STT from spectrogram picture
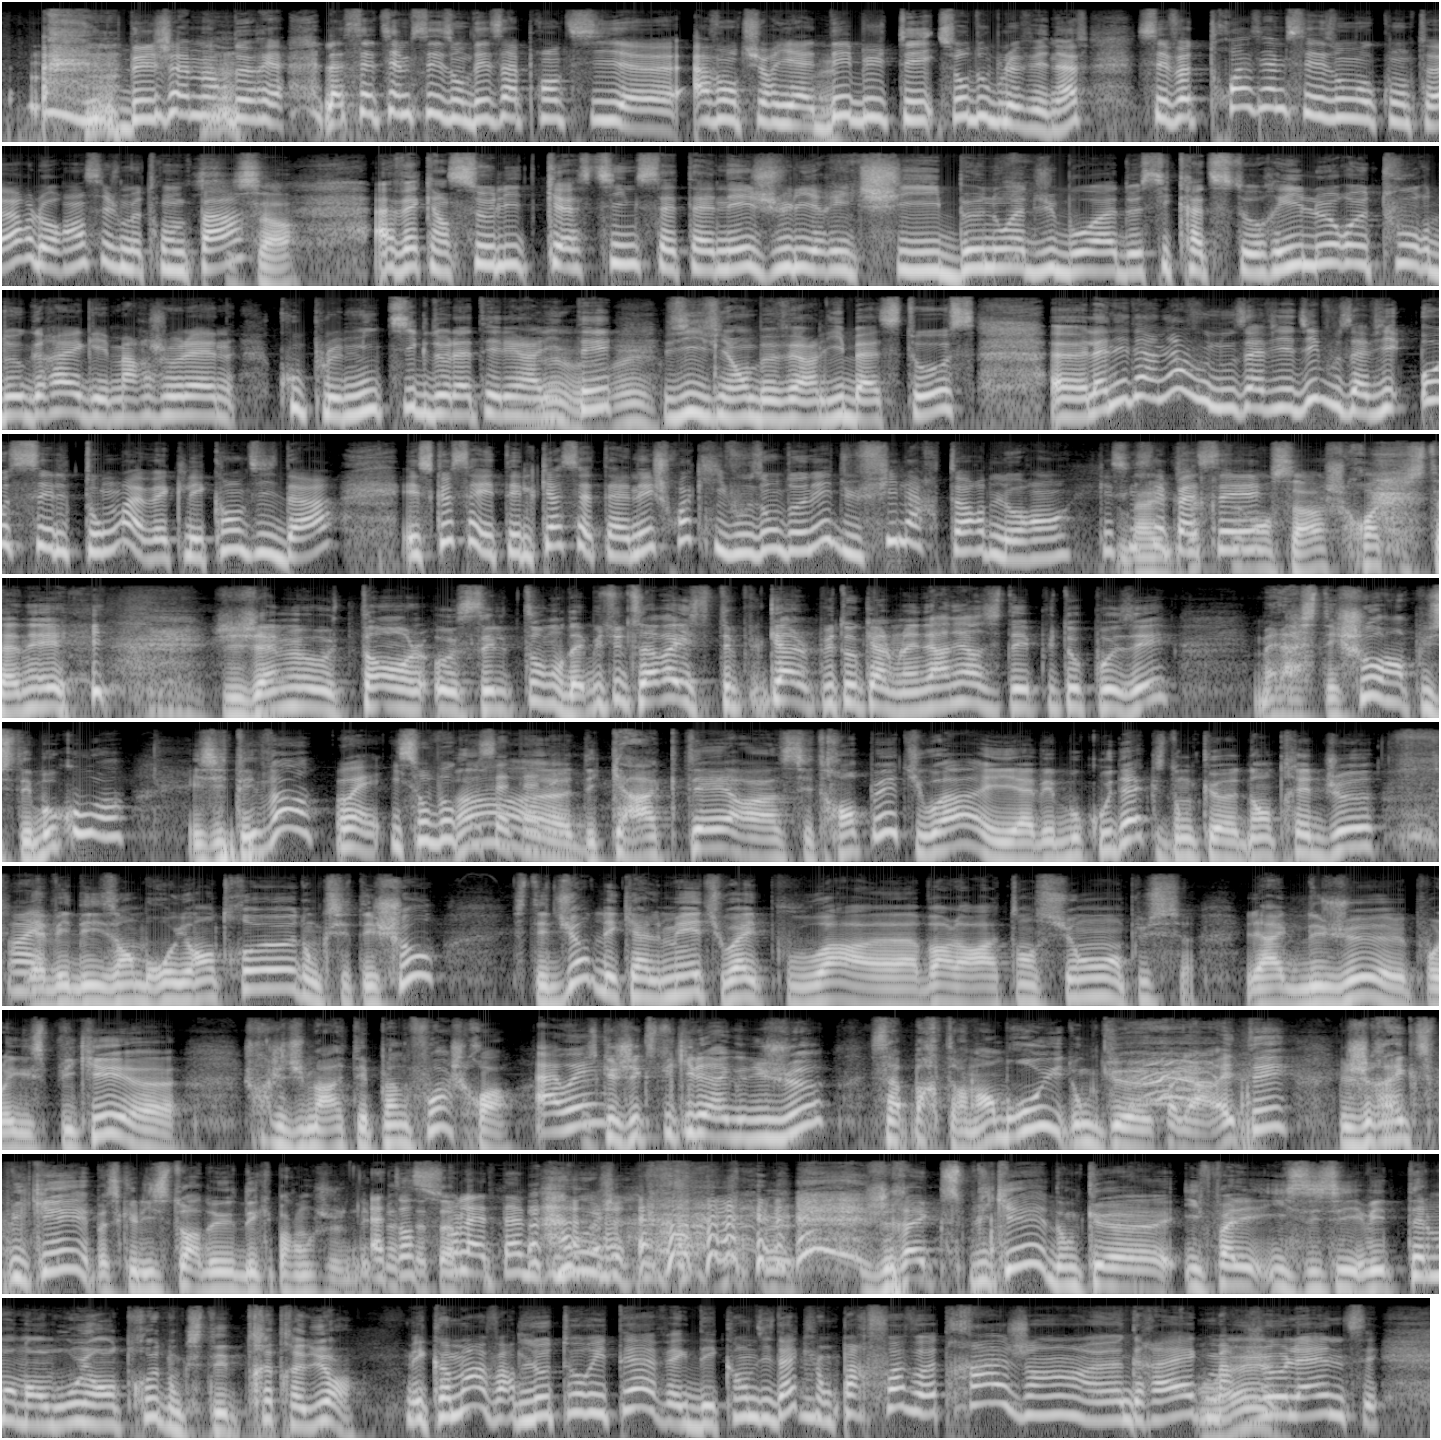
Déjà mort de rire. La septième saison des apprentis euh, aventuriers a débuté sur W9. C'est votre troisième saison au compteur, Laurent, si je me trompe pas. C'est ça. Avec un solide casting cette année, Julie Ritchie, Benoît Dubois de Secret Story, le retour de Greg et Marjolaine, couple mythique de la télé-réalité. Vivian, Beverly, Bastos. Euh, L'année dernière, vous nous aviez dit que vous aviez haussé le ton avec les candidats. Est-ce que ça a été le cas cette année? Je crois qu'ils vous ont donné du fil à retordre, Laurent. Qu'est-ce qui Bah, s'est passé? Exactement ça. Je crois que cette année, j'ai jamais autant haussé le ton. D'habitude, ça va, ils étaient plus calme, plutôt calme. L'année dernière, ils étaient plutôt posés. Mais là, c'était chaud, hein. en plus, c'était beaucoup. Hein. Ils étaient 20. Ouais, ils sont beaucoup 20, cette euh, année. des caractères assez trempés, tu vois. Et il y avait beaucoup d'ex. Donc, euh, d'entrée de jeu, il Ouais. y avait des embrouilles entre eux. Donc, c'était chaud. C'était dur de les calmer, tu vois, et de pouvoir euh, avoir leur attention. En plus, les règles du jeu, euh, pour les expliquer, euh, je crois que j'ai dû m'arrêter plein de fois, je crois. Ah ouais Parce que j'expliquais les règles du jeu, ça partait en embrouille, donc il fallait arrêter. Je réexpliquais, parce que l'histoire de. de- pardon, je Attention, la table bouge. Je réexpliquais, donc il, fallait, il, il y avait tellement d'embrouilles entre eux, donc c'était très très dur. Mais comment avoir de l'autorité avec des candidats qui ont parfois votre âge hein, Greg, Ouais. Marjolaine,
